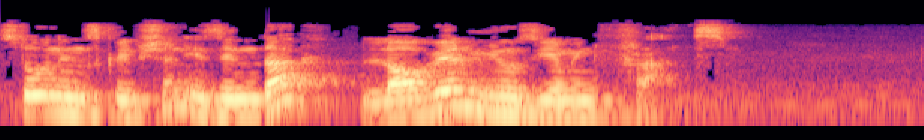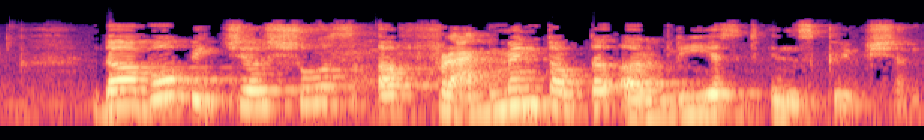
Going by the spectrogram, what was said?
stone inscription is in the Louvre Museum in France. The above picture shows a fragment of the earliest inscription.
